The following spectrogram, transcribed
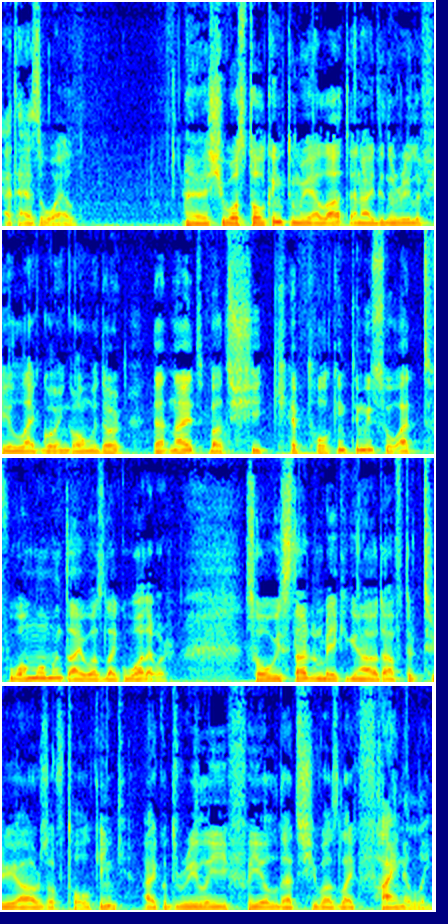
at as well. Uh, she was talking to me a lot, and I didn't really feel like going on with her that night. But she kept talking to me, so at one moment I was like, whatever. So we started making out after three hours of talking. I could really feel that she was like, finally.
